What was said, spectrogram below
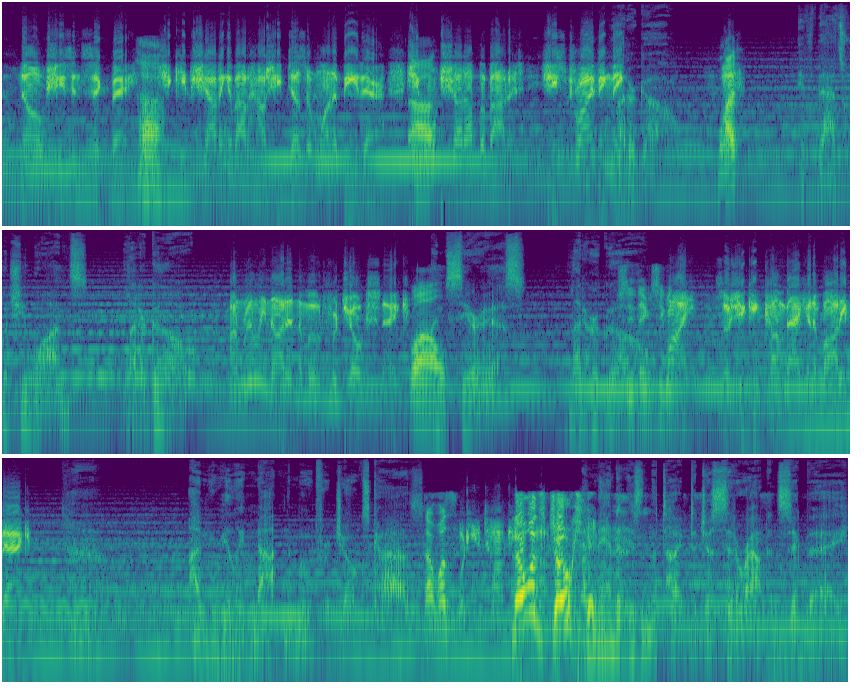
No, she's in sickbay. Ah. she keeps shouting about how she doesn't want to be there. She Uh, won't shut up about it. She's driving me. Let her go. What? If that's what she wants, let her go. I'm really not in the mood for jokes, Snake. Well, I'm serious. Let her go. she thinks she can. Why? So she can come back in a body bag? I'm really not in the mood for jokes, Kaz. That was. What are you talking No about? one's joking. Amanda isn't the type to just sit around in sickbay.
